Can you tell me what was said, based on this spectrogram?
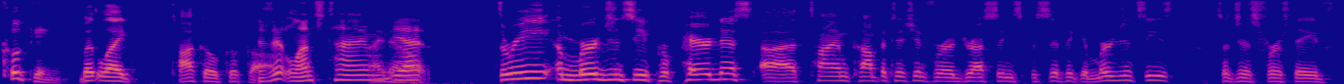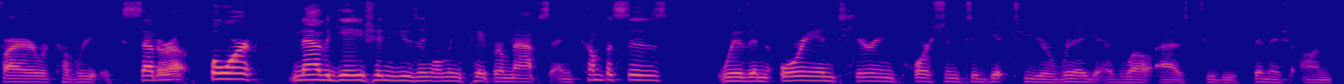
cooking, but like taco cook-off. Is it lunchtime yet? Three, emergency preparedness, uh, time competition for addressing specific emergencies such as first aid, fire, recovery, etc. Four, navigation using only paper maps and compasses with an orienteering portion to get to your rig as well as to the finish on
